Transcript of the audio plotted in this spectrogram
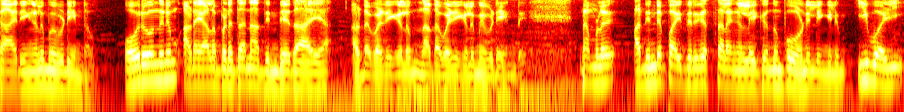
കാര്യങ്ങളും ഇവിടെ ഉണ്ടാവും. ഓരോന്നിനും അടയാളപ്പെടുത്താൻ അതിന്റേതായ അടവഴികളും നടവഴികളും ഇവിടെയുണ്ട്. നമ്മൾ അതിന്റെ പൈതൃക സ്ഥലങ്ങളിലേക്കൊന്നും പോകണില്ലെങ്കിലും ഈ വഴി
